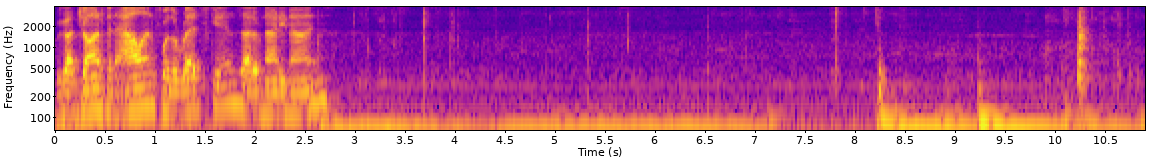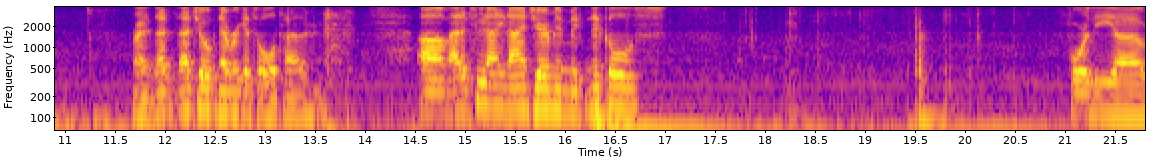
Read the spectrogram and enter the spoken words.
We got Jonathan Allen for the Redskins out of 99. Right, that, that joke never gets old, Tyler. um, out of 299, Jeremy McNichols. for the uh,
